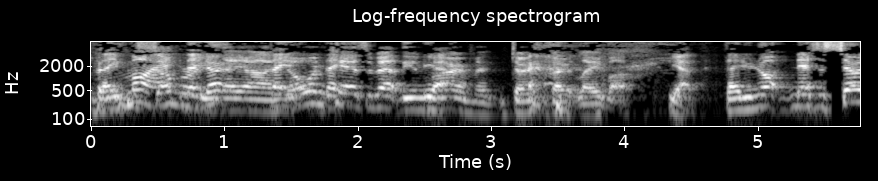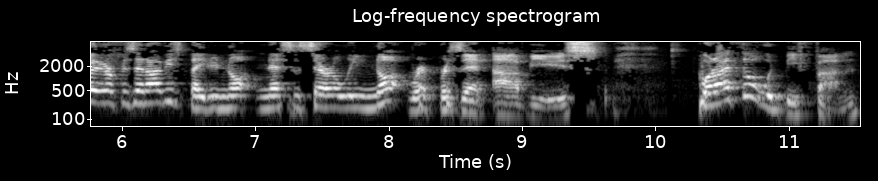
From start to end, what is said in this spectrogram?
They in might. Summary, they they are, they- no one they- cares about the environment. Don't vote Labour. Yeah, they do not necessarily represent our views. They do not necessarily not represent our views. What I thought would be fun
